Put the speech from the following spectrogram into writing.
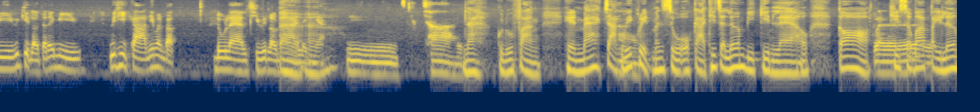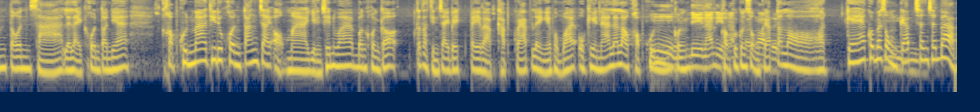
มีวิกฤตเราจะได้มีวิธีการที่มันแบบดูแลชีวิตเราได้อ่าอะไรเงี้ยอ่าอืมใช่นะคุณผู้ฟังเห็นไหมจากใช่วิกฤตมันสู่โอกาสที่จะเริ่มบีกินแล้ว ก็เออคิดซะว่าไปเริ่มต้นซะหลาย ๆ คนตอนเนี้ยขอบคุณมากที่ทุกคนตั้งใจออกมา อย่างเช่นว่าบางคนก็ ก็ตัดสินใจไปไปแบบขับ Grab อะไรอย่างเงี้ยผมว่าโอเคนะ แล้วเราขอบคุณอืมคนดีนะดีนะขอบคุณคนส่งเราชอบ Grab เลยตลอด แกคนมาส่งอืม Grab ฉันฉันแบบ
